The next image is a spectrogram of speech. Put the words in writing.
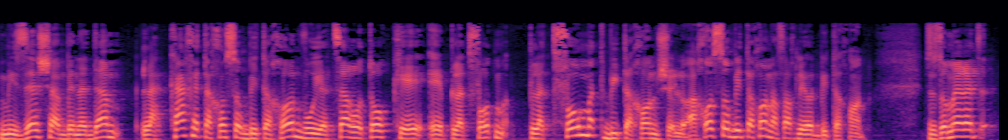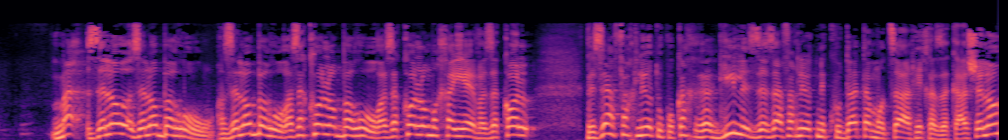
מזה שהבן אדם לקח את החוסר ביטחון והוא יצר אותו כפלטפורמת ביטחון שלו. החוסר ביטחון הפך להיות ביטחון. זאת אומרת, מה, זה, לא, זה לא ברור, אז זה לא ברור, אז הכל לא ברור, אז הכל לא מחייב, אז הכל... וזה הפך להיות, הוא כל כך רגיל לזה, זה הפך להיות נקודת המוצא הכי חזקה שלו.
